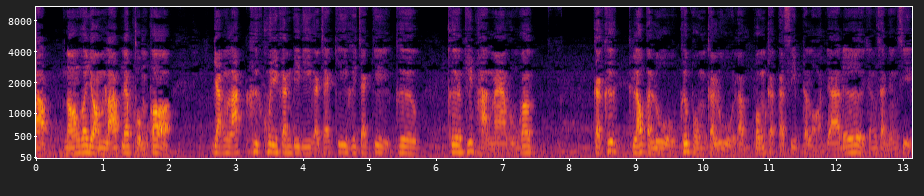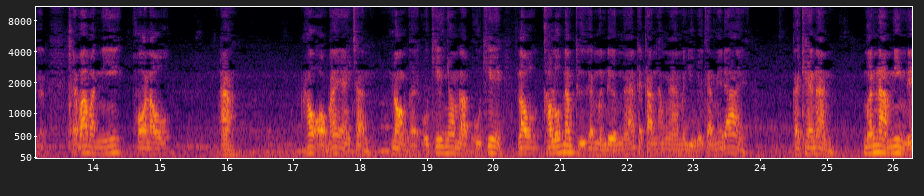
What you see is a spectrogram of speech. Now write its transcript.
รับ น้องก็ยอมรับ แล้วผมก็ยังรักคือคุยกันดีๆกับแจ็คกี้คือแจ็คกี้คือ คือที่ผ่านมาผมก็ก็คือเล้ากับลูกคือผมกับลูกแล้วผมกับกระซิบตลอดยาเด้อจังสันจังสี่กัน แต่ว่าวันนี้พอเรา อะเข้าออกมาแอคชั่นน้องก็โอเคยอมรับโอเค เราเคารพนับถือกันเหมือนเดิมนะ แต่การทำงานมันอยู่ด้วยกันไม่ได้ก็แค่นั้นเหมือนน้ำนิ่งเด้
